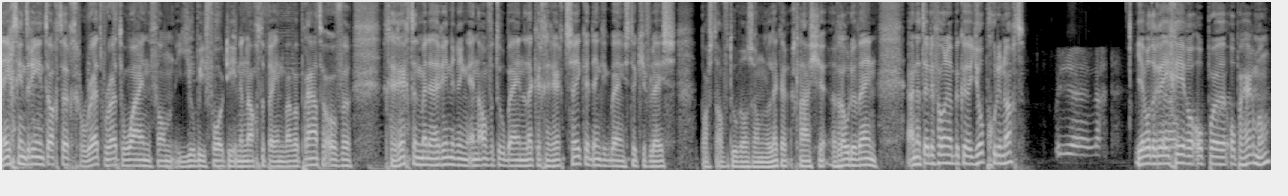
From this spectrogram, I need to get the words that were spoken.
1983 Red Red Wine van UB40 in de nacht op een... waar we praten over gerechten met een herinnering... en af en toe bij een lekker gerecht, zeker denk ik bij een stukje vlees... past af en toe wel zo'n lekker glaasje rode wijn. Aan de telefoon heb ik uh, Job, goedenacht. Goedenacht. Jij wilde reageren op, uh, op Herman?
